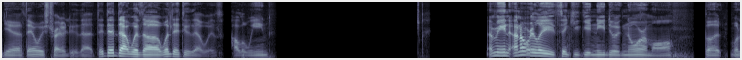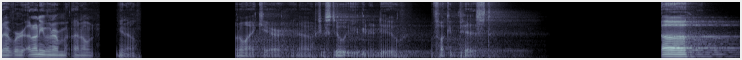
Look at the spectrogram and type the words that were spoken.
yeah, they always try to do that. They did that with uh, what did they do that with? Halloween. I mean, I don't really think you need to ignore them all, but whatever. I don't even. I don't. You know. What do I care? You know, just do what you're gonna do. I'm fucking pissed. Uh,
